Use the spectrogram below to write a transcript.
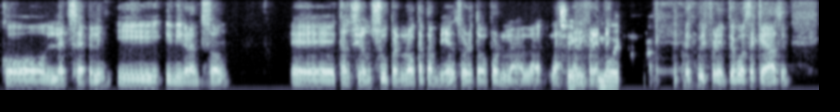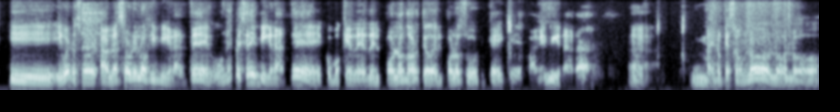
con Led Zeppelin y Immigrant Song, eh, canción súper loca también, sobre todo por la, la- la- Sí, las diferentes, muy- diferentes voces que hace. Y, y bueno, so- habla sobre los inmigrantes, una especie de inmigrante como que de- del polo norte o del polo sur que, que van a emigrar a, a- imagino que son los, los, los-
